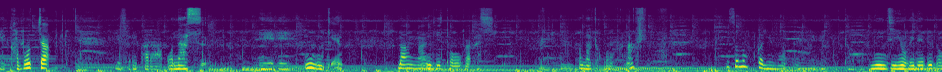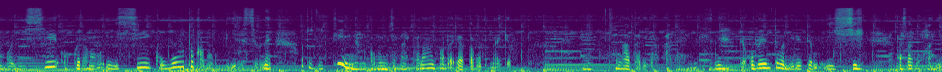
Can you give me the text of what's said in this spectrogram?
えー、かぼちゃ、それからおなす、えー、いんげん。万願寺唐辛子。こんなところかな。でその他にも、えーと、人参を入れるのもいいしオクラもいいしごぼうとかもいいですよね。あとズッキーニなんかもいいんじゃないかな。まだやったことないけど。その辺りがいいですね。でお弁当に入れてもいいし朝ごはんに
